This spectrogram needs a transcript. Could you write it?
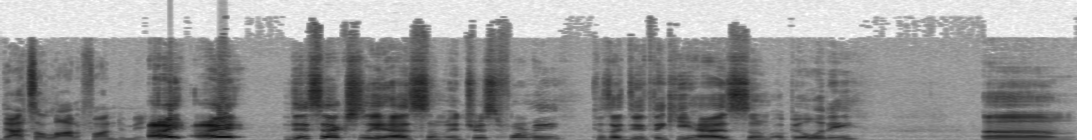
that's a lot of fun to me. I I this actually has some interest for me because I do think he has some ability. Um,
